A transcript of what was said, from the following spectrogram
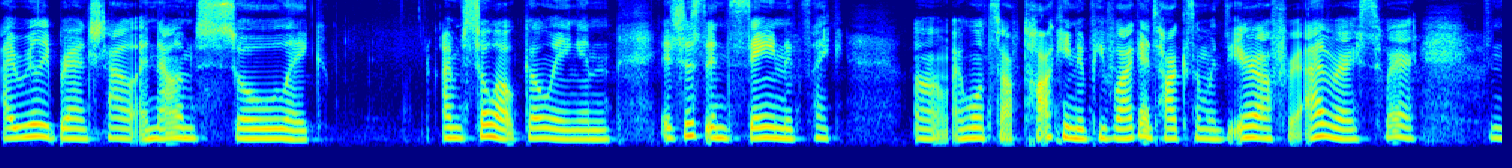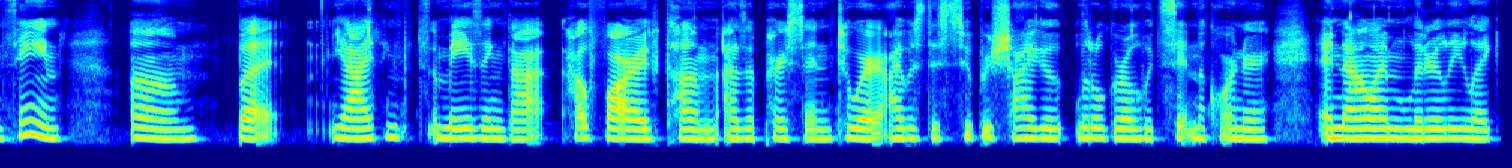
I really branched out. And now I'm so like, I'm so outgoing and it's just insane. It's like, um, I won't stop talking to people. I can talk someone's ear off forever. I swear, it's insane. Um, but yeah, I think it's amazing that how far I've come as a person to where I was this super shy little girl who would sit in the corner, and now I'm literally like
